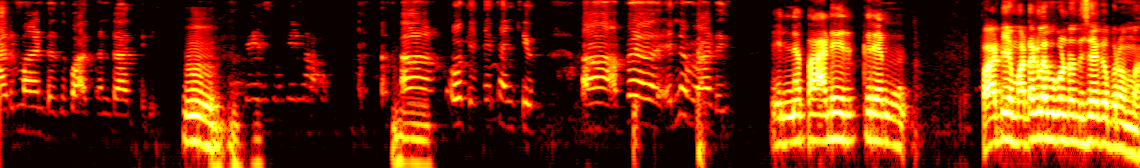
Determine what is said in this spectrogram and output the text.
மருமான்றது பார்த்தேன் ராத்திரி. ம். ஓகே தேங்க்யூ அப்ப என்ன வாடு என்ன பாடு இருக்கிறேன். பாட்டியை மட்டக்களப்பு கொண்டு வந்து சேர்க்க போகிறோம்மா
